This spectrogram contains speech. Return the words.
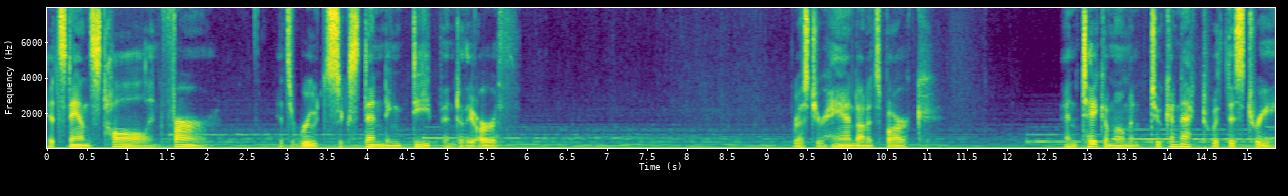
It stands tall and firm, its roots extending deep into the earth. Rest your hand on its bark and take a moment to connect with this tree.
